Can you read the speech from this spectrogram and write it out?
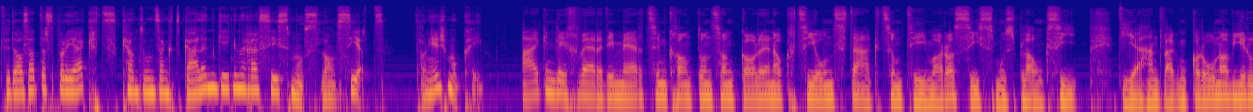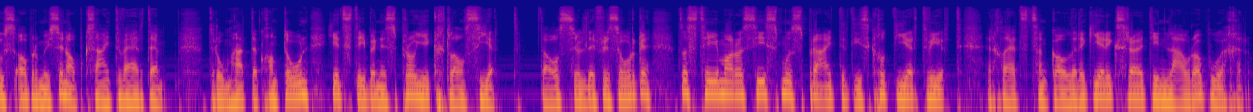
Für das hat er das Projekt Kanton St. Gallen gegen Rassismus lanciert. Daniel Schmucki. Eigentlich wären im März im Kanton St. Gallen Aktionstag zum Thema Rassismus plan gewesen. Die haben wegen Coronavirus aber müssen abgesagt werden. Darum hat der Kanton jetzt eben ein Projekt lanciert. Das soll dafür sorgen, dass das Thema Rassismus breiter diskutiert wird, erklärt die St. Galler Regierungsrätin Laura Bucher.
